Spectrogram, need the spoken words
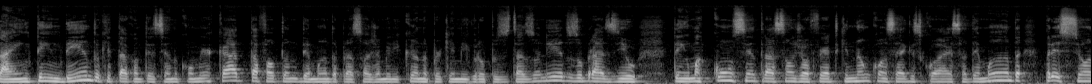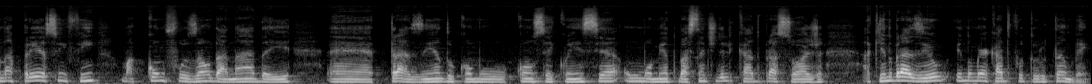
está entendendo o que está acontecendo com o mercado, está faltando demanda para a soja americana porque migrou para os Estados Unidos, o Brasil tem uma concentração de oferta que não consegue escoar essa demanda, pressiona preço, enfim, uma confusão danada aí, é, trazendo como consequência um momento bastante delicado para a soja aqui no Brasil e no mercado futuro também.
